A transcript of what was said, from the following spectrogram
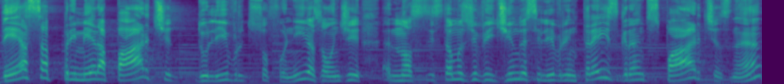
dessa primeira parte do livro de Sofonias, onde nós estamos dividindo esse livro em três grandes partes, né?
